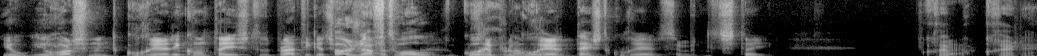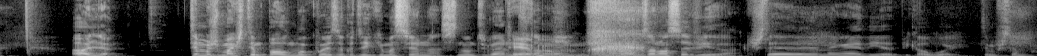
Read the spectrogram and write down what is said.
Eu, eu gosto muito de correr em contexto de prática Ah, desportiva. jogar futebol, Correr corro, por boa. correr, detesto correr. Sempre testei. Correr, correr é. Olha, Temos mais tempo para alguma coisa? Que eu tenho aqui uma cena. Se não tivermos, Temos. também vamos à nossa vida. Que Isto é, nem é dia de picar o boi. Temos tempo?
